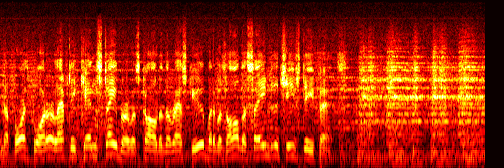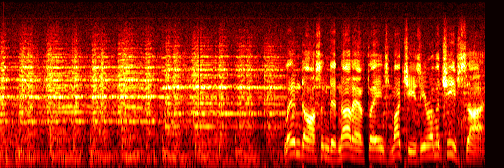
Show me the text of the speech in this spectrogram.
In the fourth quarter, lefty Ken Stabler was called to the rescue, but it was all the same to the Chiefs' defense. Len Dawson did not have things much easier on the Chiefs' side.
